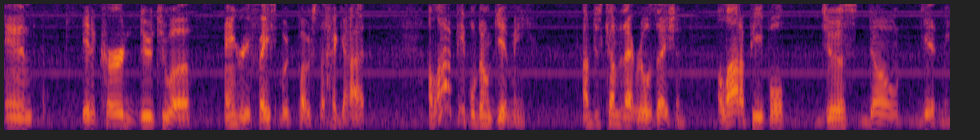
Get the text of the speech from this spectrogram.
and it occurred due to a angry Facebook post that I got. A lot of people don't get me. I've just come to that realization. A lot of people just don't get me.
